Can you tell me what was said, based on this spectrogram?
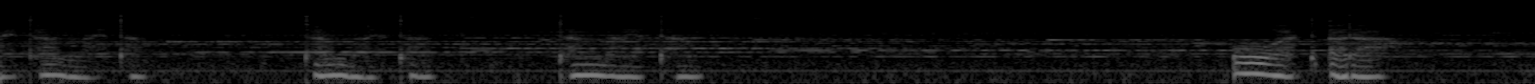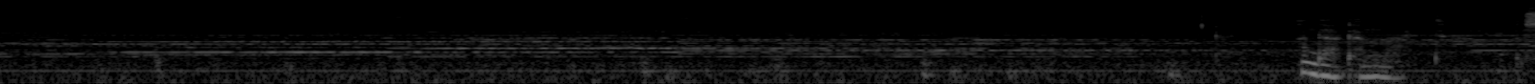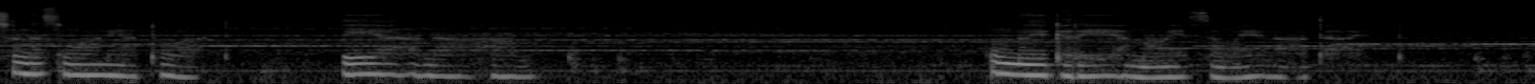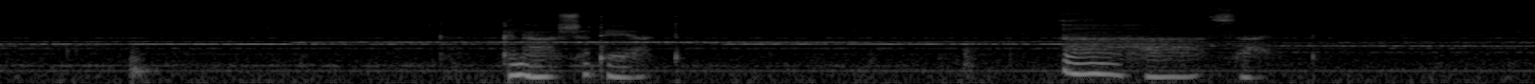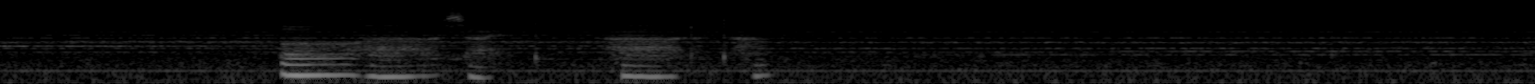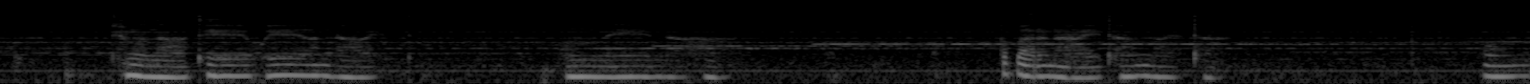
Kandakamait, Shanaswani Atuat, Vehanahamat, Unayakare Hamai Samwena Hatait. Ganashateat. Ah. ಅಪರ್ಣಾಯ Dhamma Om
